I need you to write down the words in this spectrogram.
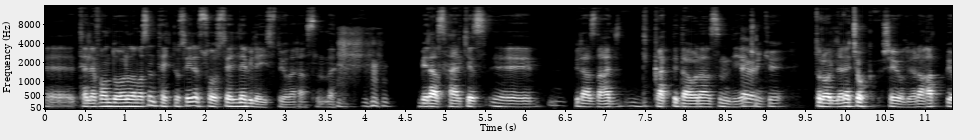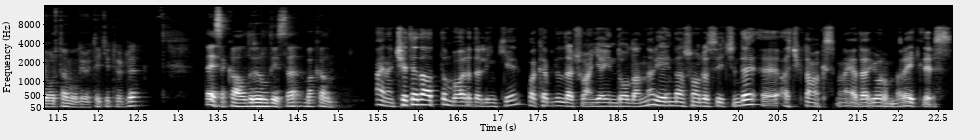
e, telefon doğrulamasını teknoseyre sosyaline bile istiyorlar aslında. biraz herkes e, biraz daha dikkatli davransın diye. Evet. Çünkü trollere çok şey oluyor. Rahat bir ortam oluyor öteki türlü. Neyse kaldırıldıysa bakalım. Aynen chat'e de attım bu arada linki. Bakabilirler şu an yayında olanlar. Yayından sonrası için de e, açıklama kısmına ya da yorumlara ekleriz.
